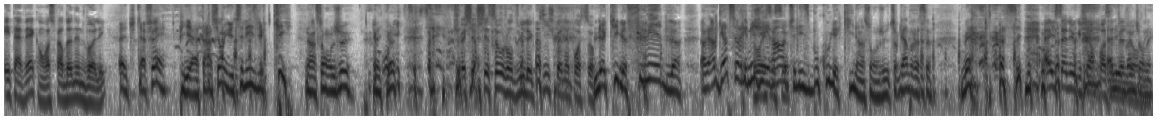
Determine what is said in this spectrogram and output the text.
est avec. On va se faire donner une volée. Euh, tout à fait. Puis attention, il utilise le qui dans son jeu. Oui, je vais chercher ça aujourd'hui, le qui, je connais pas ça. Le qui, le fluide, là. Alors, regarde ça, Rémi Oui, Gérard utilise beaucoup le qui dans son jeu. Tu regarderas ça. Mais, Hey, salut Richard, passe une Allez, belle bonne journée. Journée.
